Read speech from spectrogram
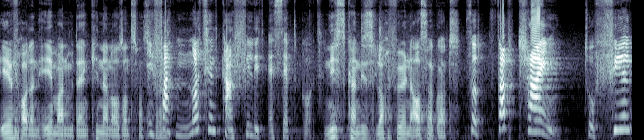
Ehefrau, deinem Ehemann, mit deinen Kindern oder sonst was In fact, nothing can fill it except God. Nichts kann dieses Loch füllen außer Gott. So stop trying to fill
